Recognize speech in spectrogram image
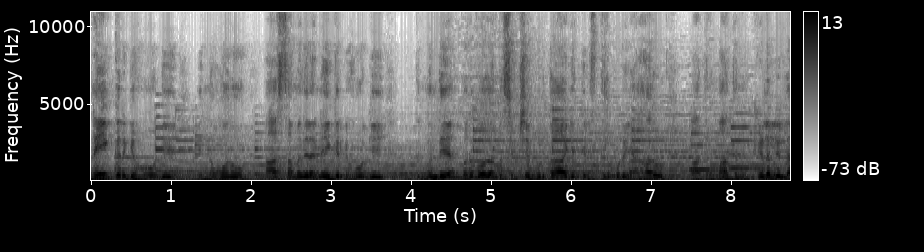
ಅನೇಕರಿಗೆ ಹೋಗಿ ಈ ನೋವನು ಆ ಸಮಯದಲ್ಲಿ ಅನೇಕರಿಗೆ ಹೋಗಿ ಮುಂದೆ ಬರಬಹುದಂತ ಶಿಕ್ಷೆ ಕುರಿತಾಗಿ ತಿಳಿಸಿದ್ರು ಕೂಡ ಯಾರು ಆತನ ಮಾತನ್ನು ಕೇಳಲಿಲ್ಲ.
